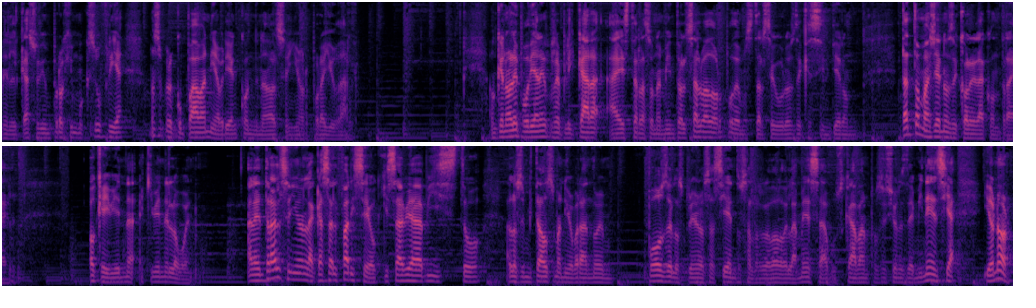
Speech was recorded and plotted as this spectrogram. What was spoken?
En el caso de un prójimo que sufría, no se preocupaban ni habrían condenado al Señor por ayudarlo. Aunque no le podían replicar a este razonamiento al Salvador, podemos estar seguros de que se sintieron tanto más llenos de cólera contra él. Ok, aquí viene lo bueno. Al entrar el Señor en la casa del fariseo, quizá había visto a los invitados maniobrando en pos de los primeros asientos alrededor de la mesa, buscaban posiciones de eminencia y honor.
